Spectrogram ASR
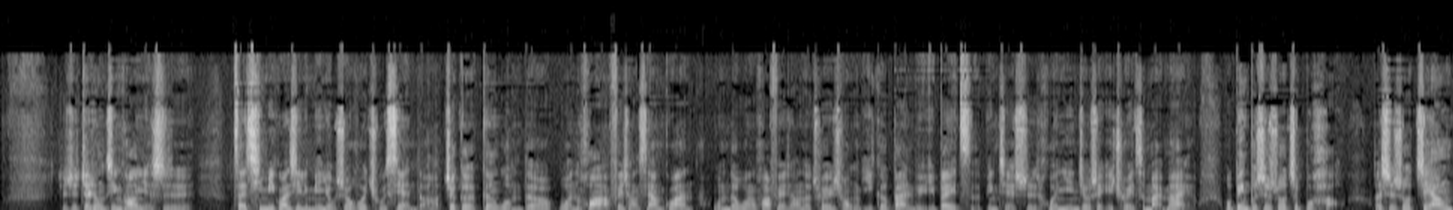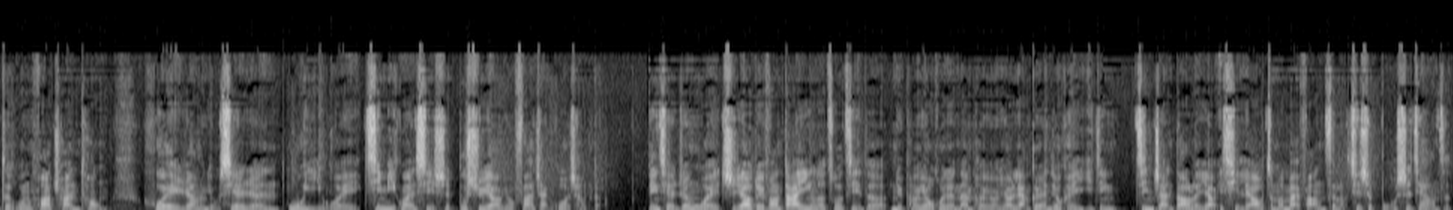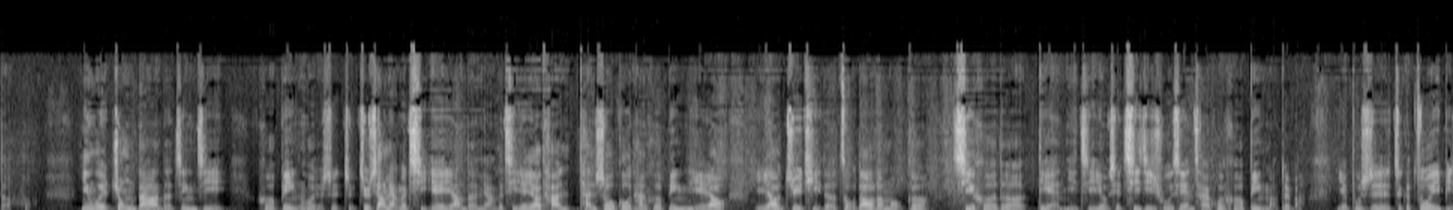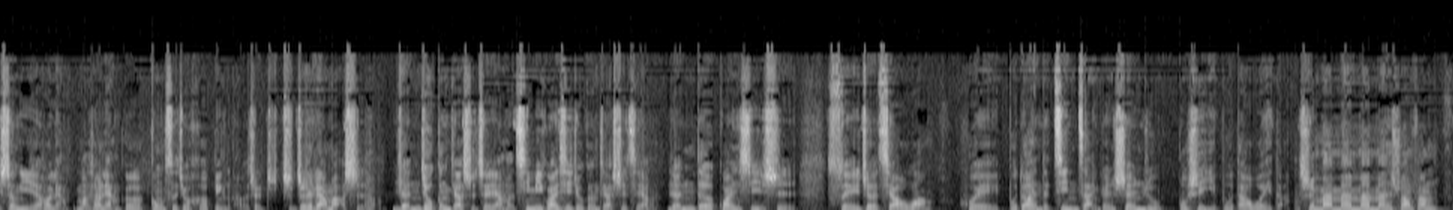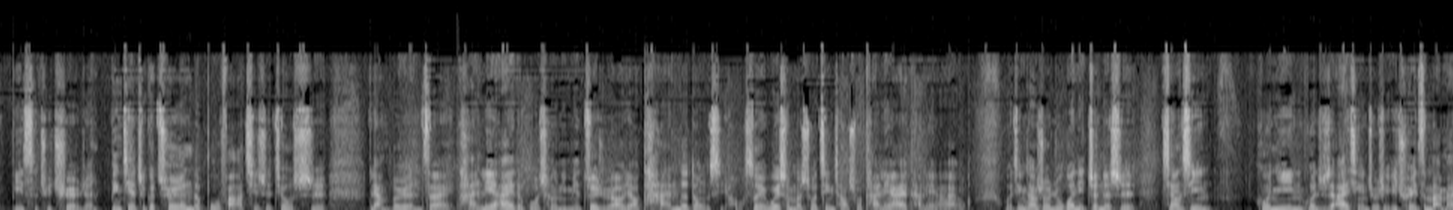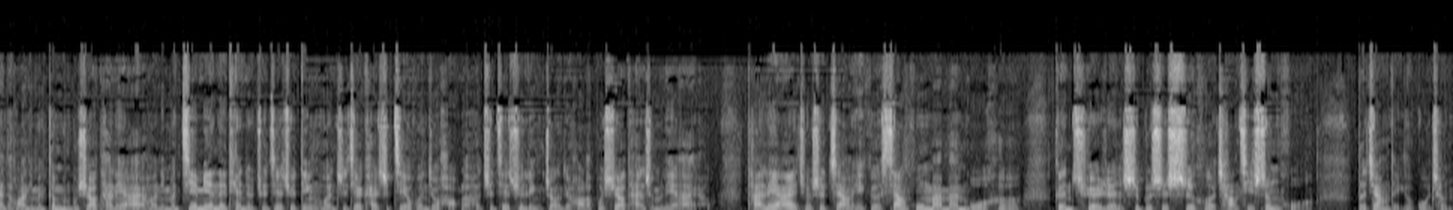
就是这种情况也是。在亲密关系里面，有时候会出现的哈，这个跟我们的文化非常相关。我们的文化非常的推崇一个伴侣一辈子，并且是婚姻就是一锤子买卖。我并不是说这不好，而是说这样的文化传统会让有些人误以为亲密关系是不需要有发展过程的，并且认为只要对方答应了做自己的女朋友或者男朋友，要两个人就可以已经进展到了要一起聊怎么买房子了。其实不是这样子的哈，因为重大的经济。合并或者是就就像两个企业一样的，两个企业要谈谈收购、谈合并，也要也要具体的走到了某个契合的点，以及有些契机出现才会合并嘛，对吧？也不是这个做一笔生意，然后两马上两个公司就合并了，这这这是两码事哈。人就更加是这样哈，亲密关系就更加是这样，人的关系是随着交往会不断的进展跟深入，不是一步到位的，是慢慢慢慢双方。彼此去确认，并且这个确认的步伐其实就是两个人在谈恋爱的过程里面最主要要谈的东西哈。所以为什么说经常说谈恋爱谈恋爱哦？我经常说，如果你真的是相信婚姻或者是爱情就是一锤子买卖的话，你们根本不需要谈恋爱哈。你们见面那天就直接去订婚，直接开始结婚就好了哈，直接去领证就好了，不需要谈什么恋爱哈。谈恋爱就是这样一个相互慢慢磨合跟确认是不是适合长期生活的这样的一个过程。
